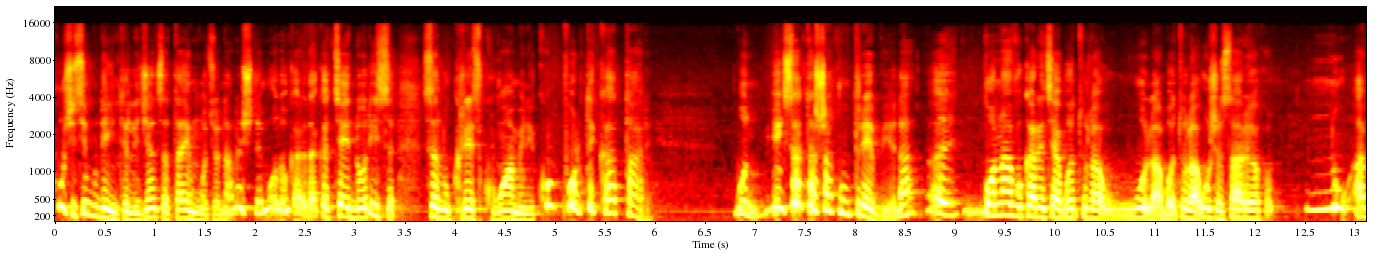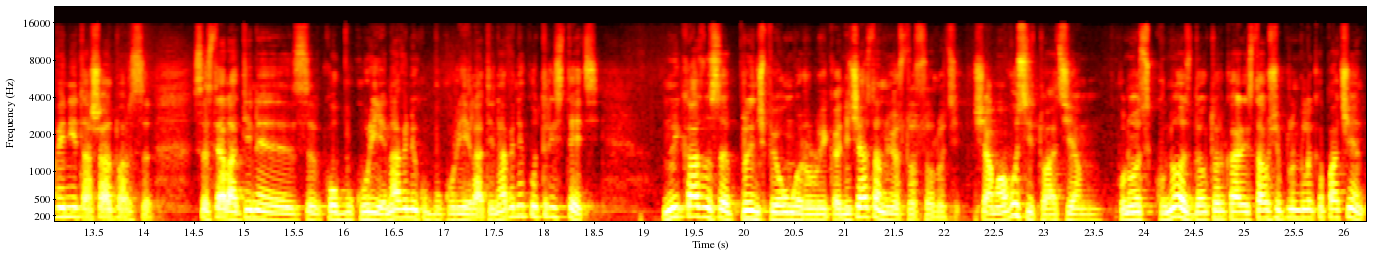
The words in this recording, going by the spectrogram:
pur și simplu de inteligența ta emoțională și de modul în care dacă ți-ai dori să, să lucrezi cu oamenii, comporte ca atare. Bun, exact așa cum trebuie, da? Bolnavul care ți-a bătut la, l-a bătut la ușă, sare acolo, nu a venit așa doar să, să stea la tine să, cu o bucurie. N-a venit cu bucurie la tine, a venit cu tristeți. Nu-i cazul să plângi pe umărul lui, că nici asta nu este o soluție. Și am avut situații, am cunosc, cunosc doctori care stau și plâng lângă pacient.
